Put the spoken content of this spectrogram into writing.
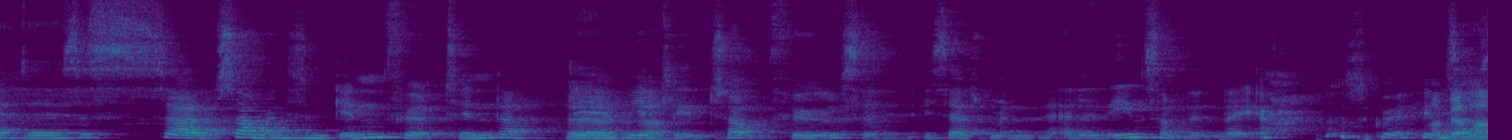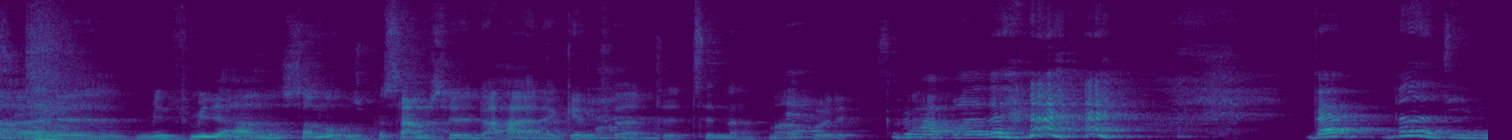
At øh, så, så, så har man ligesom gennemført Tinder. Det Ja, er ja. virkelig en tom følelse, især hvis man er lidt ensom den dag. skulle jeg Jamen, helt jeg har, øh, min familie har noget sommerhus på Samsø, der har jeg da gennemført Ja. ja. Tinder meget Ja, hurtigt. Så du har prøvet det. hvad ved dine,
